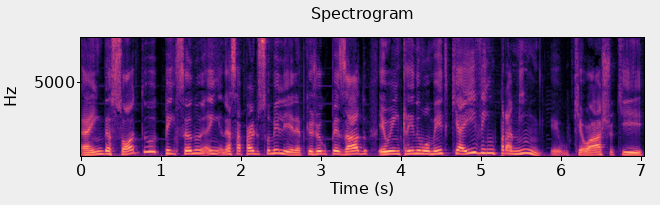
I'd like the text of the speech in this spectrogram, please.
ainda só do, pensando em, nessa parte do sommelier, né? Porque o jogo pesado, eu entrei no momento que aí vem para mim, o que eu acho que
